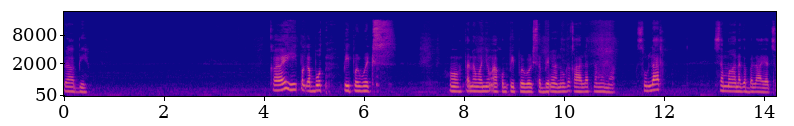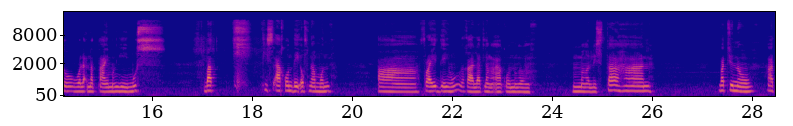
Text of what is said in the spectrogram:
Grabe. Kay, pag-abot, paperworks. Oh, tanawan yung akong paperwork sa ben. Ano, gakalat na muna. Sulat sa mga nagabalayat. So, wala na tayong manghimos. But, kis akong day off namon. Ah, Friday, oh, kakalat lang ako ng mga listahan. But you know, at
